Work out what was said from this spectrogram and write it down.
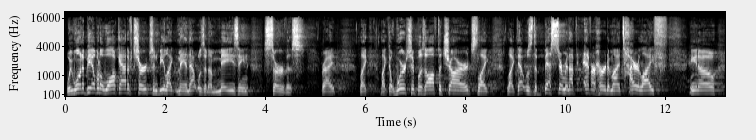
We want to be able to walk out of church and be like, man, that was an amazing service, right? Like, like the worship was off the charts. Like, like that was the best sermon I've ever heard in my entire life you know,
